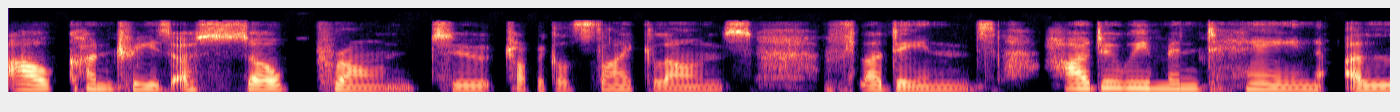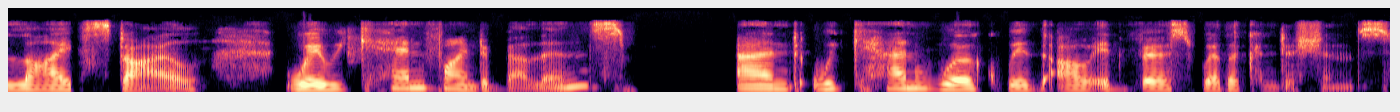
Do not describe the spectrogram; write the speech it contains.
our countries are so prone to tropical cyclones, floodings. How do we maintain a lifestyle where we can find a balance and we can work with our adverse weather conditions?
